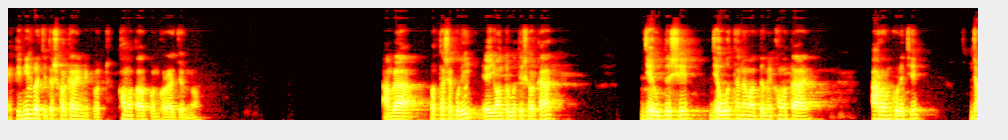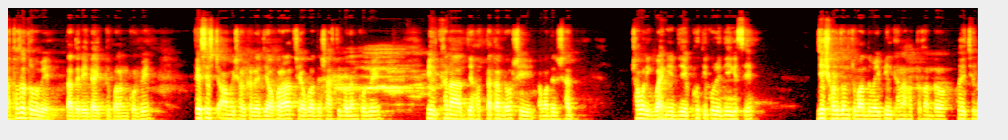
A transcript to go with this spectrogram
একটি নির্বাচিত সরকারের নিকট ক্ষমতা অর্পণ করার জন্য। আমরা প্রত্যাশা করি এই অন্তর্বর্তী সরকার যে উদ্দেশ্যে, যে অভ্যুত্থানের মাধ্যমে ক্ষমতায় আরোহণ করেছে, যথাযথভাবে তাদের এই দায়িত্ব পালন করবে। ফেসিস্ট আওয়ামী সরকারের যে অপরাধ, সে অপরাধের শাস্তি প্রদান করবে। পিলখানার যে হত্যাকাণ্ড সেই আমাদের সামরিক বাহিনীর যে ক্ষতি করে দিয়ে গেছে। যে ষড়যন্ত্র মাধ্যমে পিলখানা হত্যাকাণ্ড হয়েছিল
